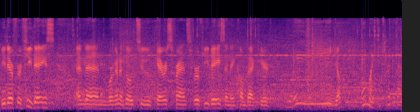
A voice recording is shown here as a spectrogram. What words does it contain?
be there for a few days, and then we're gonna go to Paris, France for a few days, and then come back here. Yup. Oh my gosh, look at that.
